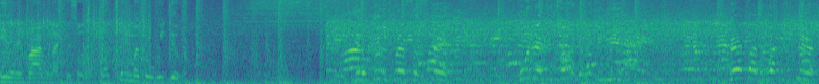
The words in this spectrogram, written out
in an environment like this. So that's pretty much what we do. Get a good aggressive stance. Point it at your target like you mean it. Verify the weapon's clear and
